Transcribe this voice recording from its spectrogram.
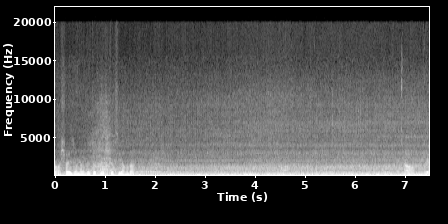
Rajshahi জোনের ভেতর ঢুকতেছি আমরা। ওকে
